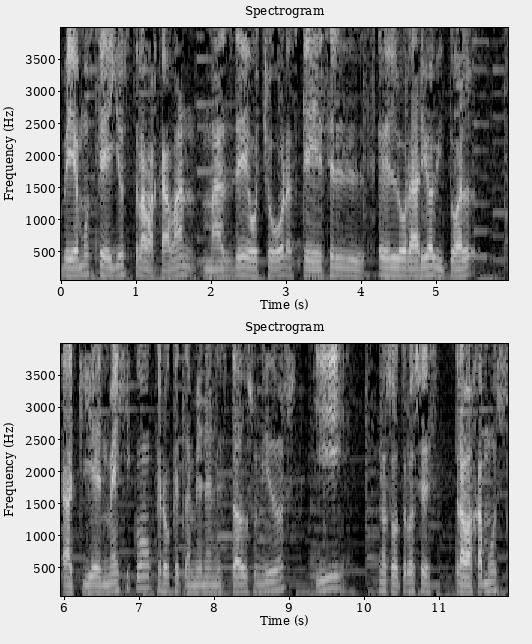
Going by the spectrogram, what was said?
veíamos que ellos trabajaban más de 8 horas, que es el, el horario habitual aquí en México, creo que también en Estados Unidos. Y nosotros trabajamos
